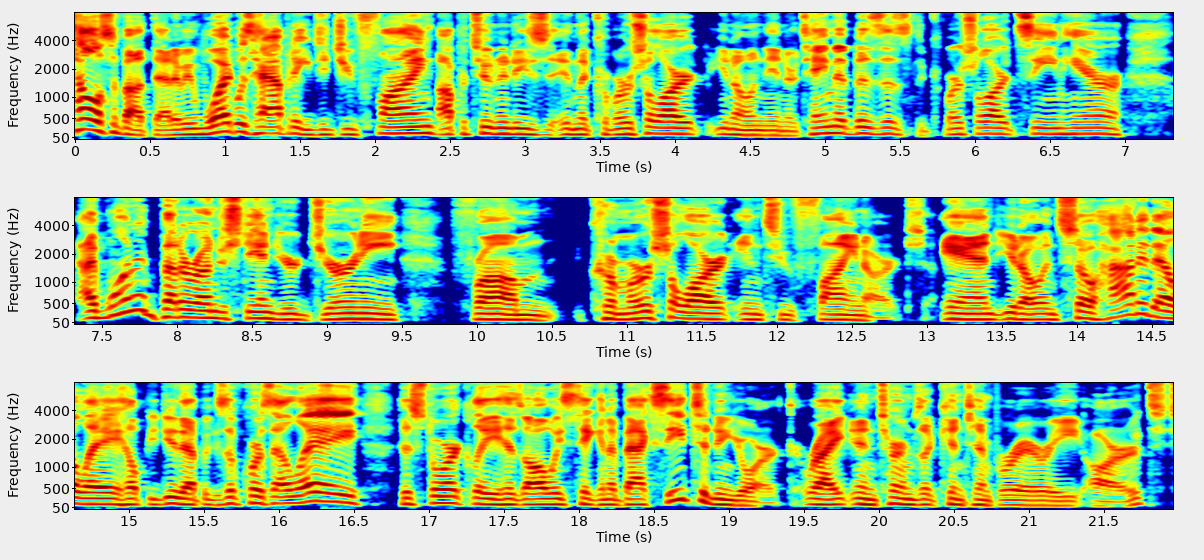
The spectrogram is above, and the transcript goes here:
tell us about that. I mean, what was happening? Did you find opportunities in the commercial art, you know, in the entertainment business, the commercial art scene here? I want to better understand your journey from commercial art into fine art. And, you know, and so how did LA help you do that? Because, of course, LA historically has always taken a backseat to New York, right, in terms of contemporary art.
